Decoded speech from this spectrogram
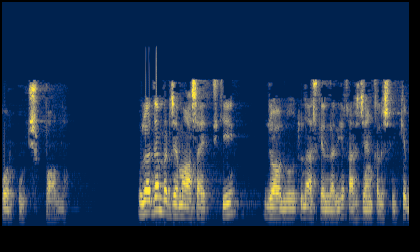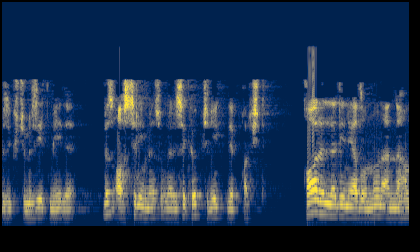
qo'rquv tushib qoldi ulardan bir jamoasi aytdiki jolut uni askarlarga qarshi jang qilishlikka bizni kuchimiz yetmaydi biz ozchilikmiz ular esa ko'pchilik deb qolishdi قال الذين يظنون أنهم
